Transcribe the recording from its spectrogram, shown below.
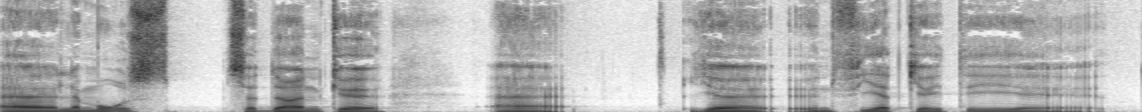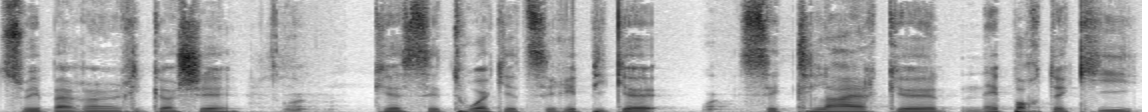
Euh, le mot se donne que il y a une fillette qui a été tuée par un ricochet, Ouais. Que c'est toi qui as tiré, puis que Ouais. c'est clair que n'importe qui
